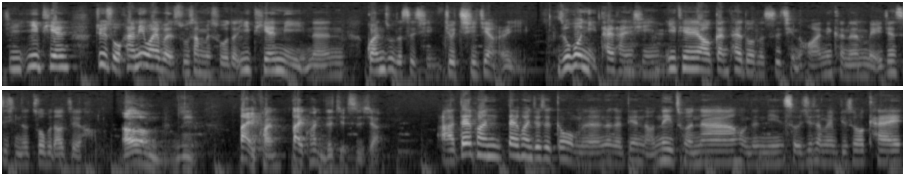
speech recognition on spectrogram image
就一天，据说我看另外一本书上面说的，一天你能关注的事情就七件而已。如果你太贪心，一天要干太多的事情的话，你可能每一件事情都做不到最好。嗯，你带宽带宽，你再解释一下。啊，带宽带宽就是跟我们的那个电脑内存啊，或者您手机上面，比如说开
